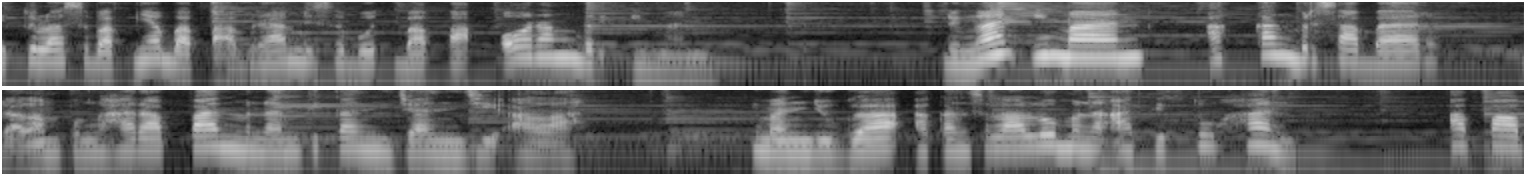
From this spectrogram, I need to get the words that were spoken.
Itulah sebabnya Bapak Abraham disebut Bapak orang beriman. Dengan iman akan bersabar dalam pengharapan menantikan janji Allah Iman juga akan selalu menaati Tuhan, apa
